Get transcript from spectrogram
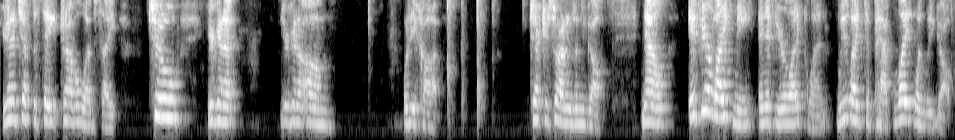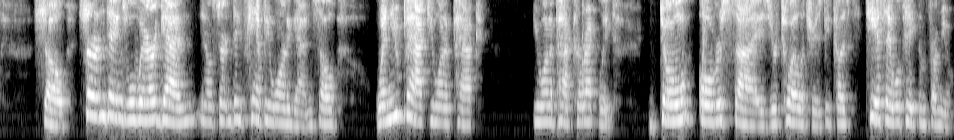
you're gonna check the state travel website. Two, you're gonna you're gonna um, what do you call it? Check your surroundings when you go. Now, if you're like me and if you're like Glenn, we like to pack light when we go. So certain things we'll wear again. You know, certain things can't be worn again. So when you pack, you want to pack. You want to pack correctly. Don't oversize your toiletries because TSA will take them from you.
